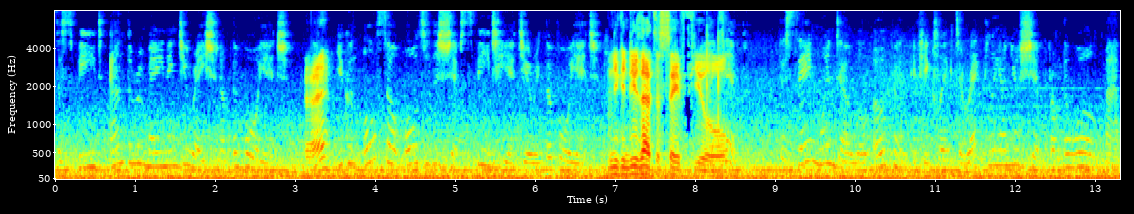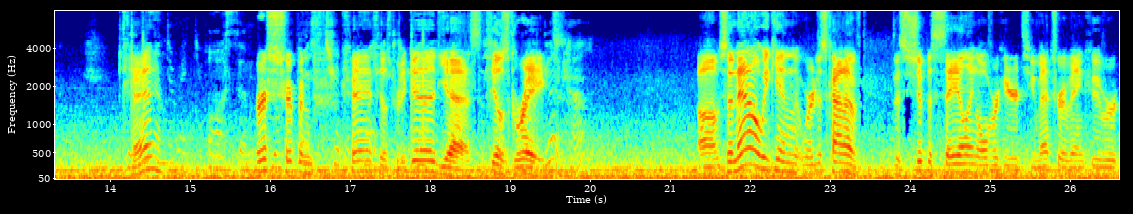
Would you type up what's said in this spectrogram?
the speed and the remaining duration of the voyage. Okay, You can also alter the ship's speed here during the voyage. and you can do that to save fuel. tip. The same window if you click directly on your ship from the world map. Okay. you can direct your- Awesome. First Your trip and first trip okay, and feels pretty good. good. Yes, it feels great. Good, huh? Um, so now we can. We're just kind of. This ship is sailing over here to Metro Vancouver.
